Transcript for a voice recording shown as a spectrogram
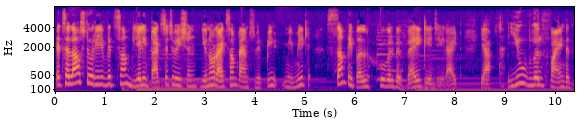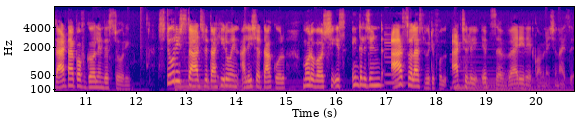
It's a love story with some really bad situation. You know, right? Sometimes we, pe- we meet some people who will be very clingy, right? Yeah, you will find that type of girl in this story. Story starts with our heroine Alisha Thakur Moreover, she is intelligent as well as beautiful. Actually, it's a very rare combination, I say.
